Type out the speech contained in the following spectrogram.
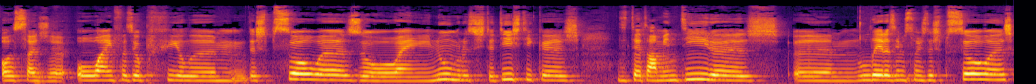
ou seja, ou em fazer o perfil hum, das pessoas, ou em números, estatísticas, detectar mentiras, um, ler as emoções das pessoas.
